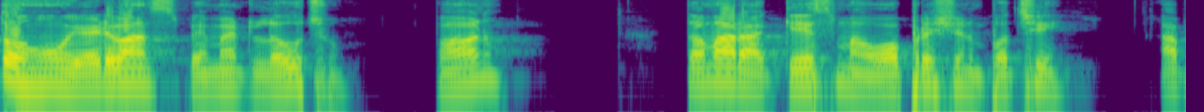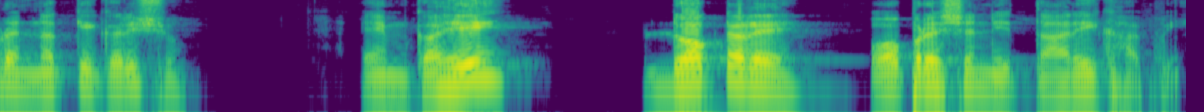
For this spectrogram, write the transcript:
તો હું એડવાન્સ પેમેન્ટ લઉં છું, પણ તમારા કેસમાં ઓપરેશન પછી આપણે નક્કી કરીશું. એમ કહી ડૉક્ટરે ઓપરેશનની તારીખ આપી.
